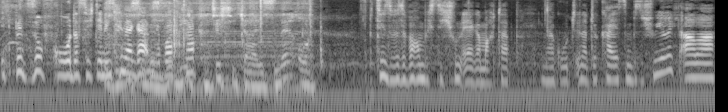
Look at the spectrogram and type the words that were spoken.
ich bin so froh, dass ich den in den Kindergarten gebracht habe. Beziehungsweise warum ich es nicht schon eher gemacht habe. Na gut, in der Türkei ist es ein bisschen schwierig, aber...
